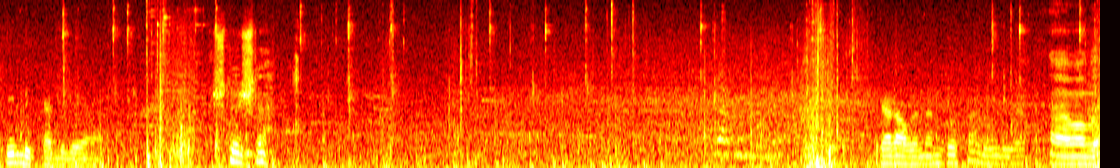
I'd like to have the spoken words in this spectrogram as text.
İşleyeyim bir kendimi ya. Üçlü üçlü. Birer AVM'miz olsaydı iyiydi ya. Eyvallah.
